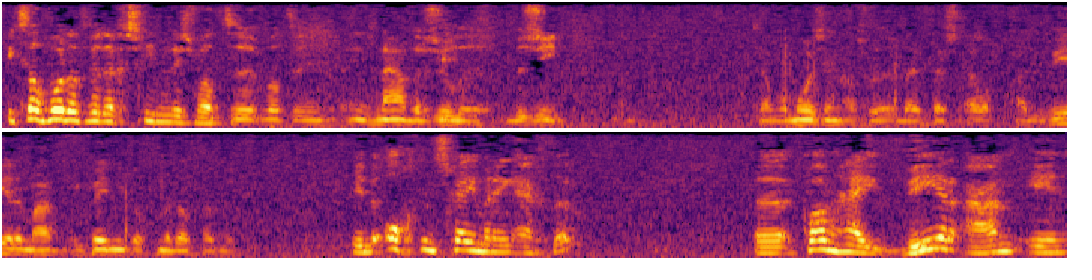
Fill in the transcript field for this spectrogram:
Ik stel voor dat we de geschiedenis wat, uh, wat eens nader zullen bezien. Het zou wel mooi zijn als we bij vers 11 arriveren, maar ik weet niet of me dat gaat lukken. In de ochtendschemering echter uh, kwam hij weer aan in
